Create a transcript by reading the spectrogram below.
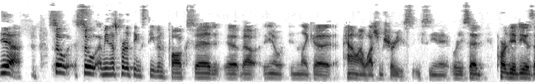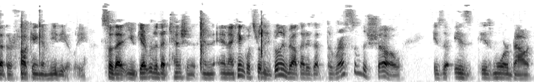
Yeah. So, so I mean, that's part of the thing Stephen Falk said about you know in like a panel I watched. I'm sure you've, you've seen it, where he said part of the idea is that they're fucking immediately, so that you get rid of that tension. And and I think what's really brilliant about that is that the rest of the show is is is more about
